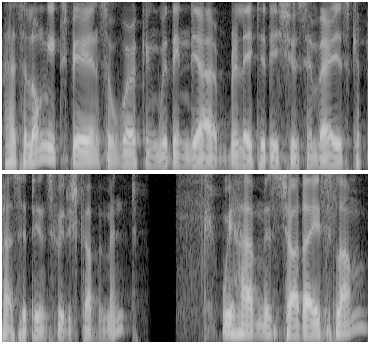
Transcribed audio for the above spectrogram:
has a long experience of working with India-related issues in various capacities in Swedish government. We have Ms. Shada Islam,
